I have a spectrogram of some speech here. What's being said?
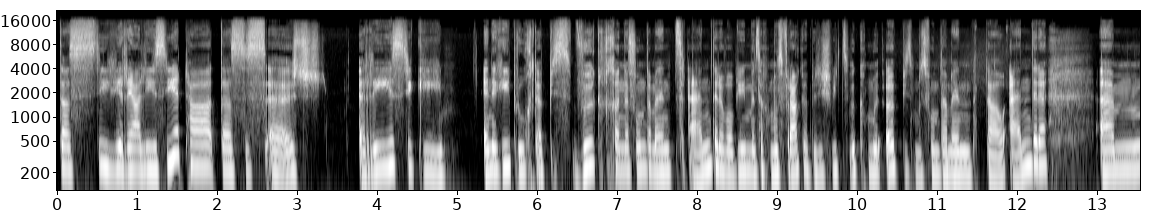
dass ich realisiert habe, dass es äh, eine riesige Energie braucht, etwas wirklich fundamental zu ändern, wobei man sich muss fragen, ob die Schweiz wirklich etwas muss fundamental ändern muss. Ähm,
